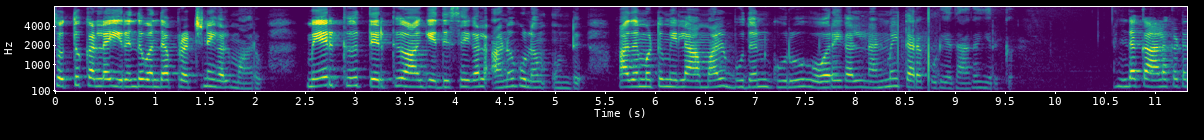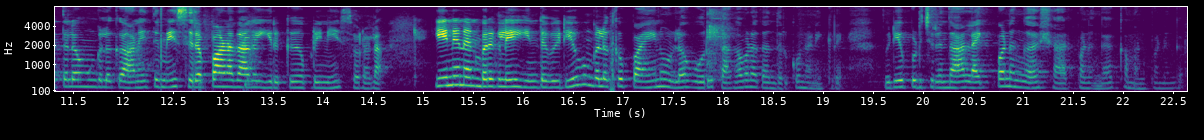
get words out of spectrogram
சொத்துக்களில் இருந்து வந்த பிரச்சனைகள் மாறும். மேற்கு தெற்கு ஆகிய திசைகள் அனுகூலம் உண்டு. அது மட்டும் இல்லாமல் புதன் குரு ஓரைகள் நன்மை தரக்கூடியதாக இருக்குது இந்த காலகட்டத்தில் உங்களுக்கு அனைத்துமே சிறப்பானதாக இருக்குது அப்படின்னே சொல்லலாம். என்ன நண்பர்களே இந்த வீடியோ உங்களுக்கு பயனுள்ள ஒரு தகவலை தந்திருக்கும்னு நினைக்கிறேன். வீடியோ பிடிச்சிருந்தா லைக் பண்ணுங்கள் ஷேர் பண்ணுங்கள் கமெண்ட் பண்ணுங்கள்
